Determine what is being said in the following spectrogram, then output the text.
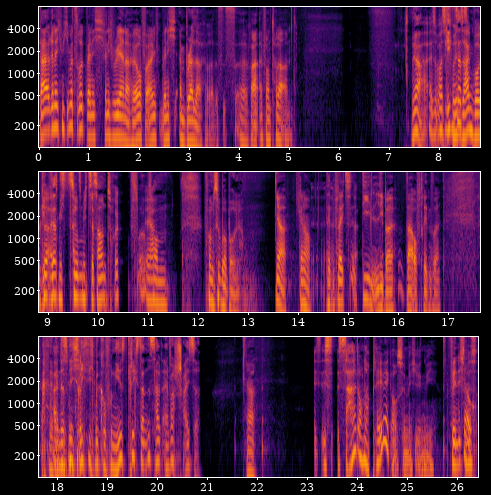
Da erinnere ich mich immer zurück, wenn ich, wenn ich Rihanna höre, vor allem, wenn ich Umbrella höre. Das ist, äh, war einfach ein toller Abend. Ja, Also was ich vorhin sagen wollte, als Gegensatz mich, zum als mich Sound ja. vom Vom Super Bowl. Ja, genau. Hätten vielleicht die lieber da auftreten sollen. Ja, wenn du es nicht richtig mikrofonierst kriegst, dann ist halt einfach scheiße. Ja. Es, ist, es sah halt auch nach Playback aus für mich irgendwie. Finde ich Das auch.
